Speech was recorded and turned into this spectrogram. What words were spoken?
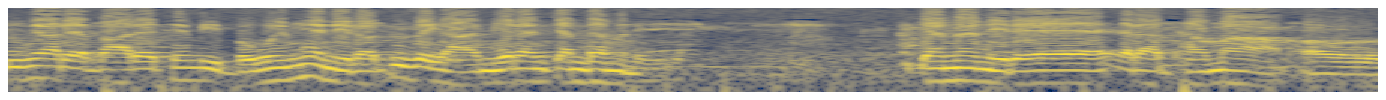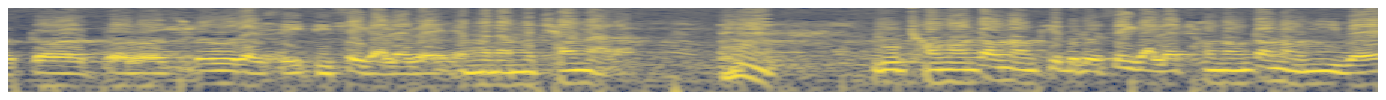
သူများတဲ့ပါတယ်ထင်ပြီးဘဝင်မြင့်နေတော့သူ့စိတ်ဟာအမြဲတမ်းကြမ်းတမ်းမနေဘူးကျမ်းမ်းနေတယ်အဲ့ဒါဓမ္မဟိုတော်တော်တော်ဆိုးတဲ့စိတ်ဒီစိတ်ကလည်းပဲအမှန်မချမ်းသာတာ လူထောင်ထောင်တောင်းတောင်းဖြစ်တယ်လို့စိတ်ကလည်းထောင်ထောင်တောင်းတောင်းကြီးပဲ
